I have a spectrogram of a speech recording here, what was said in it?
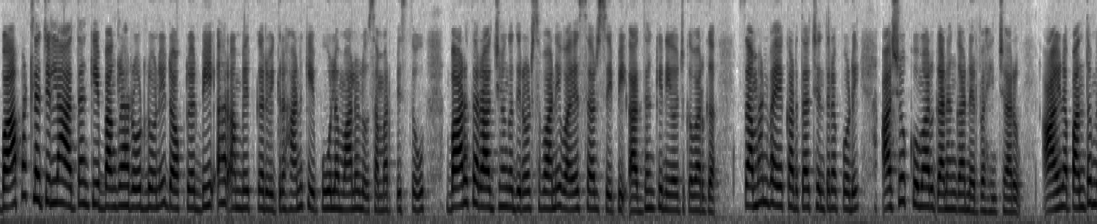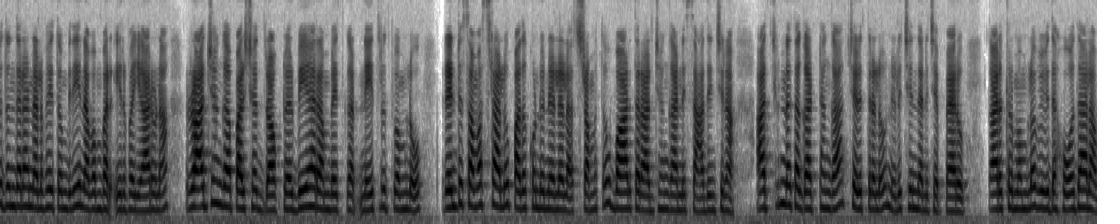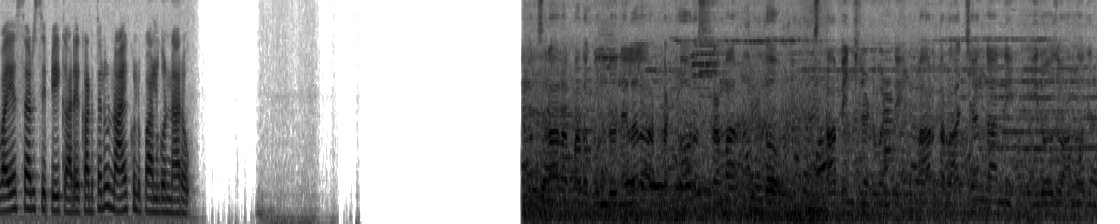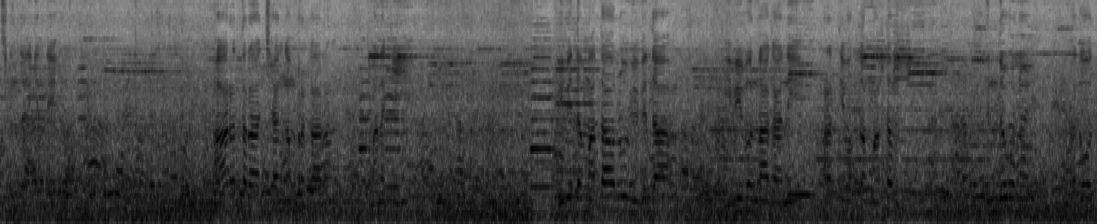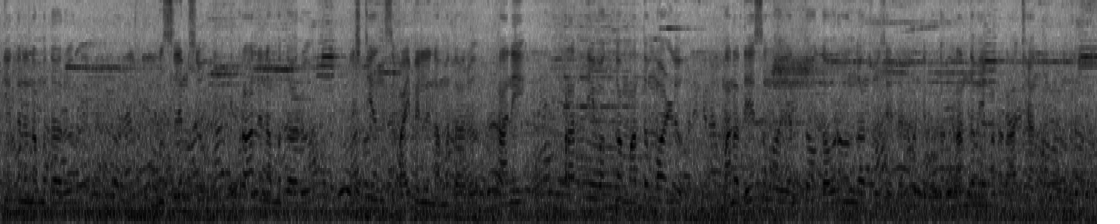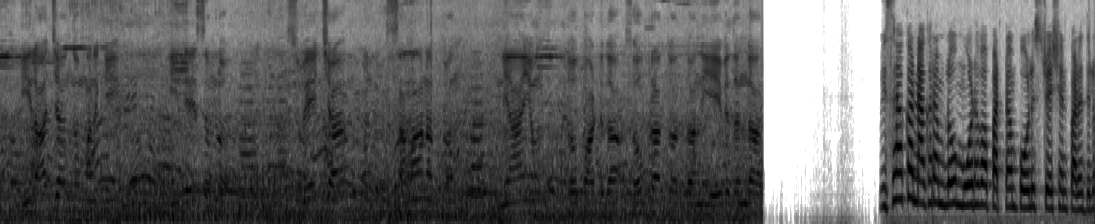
బాపట్ల జిల్లా అద్దంకి బంగ్లా రోడ్లోని doctor BR Ambedkar విగ్రహానికి పూలమాలలు సమర్పిస్తూ భారత రాజ్యాంగ దినోత్సవాన్ని వైఎస్ఆర్సీపీ అద్దంకి నియోజకవర్గ సమన్వయకర్త చింతలపూడి అశోక్ కుమార్ ఘనంగా నిర్వహించారు. ఆయన పంతొమ్మిది వందల నలభై తొమ్మిది నవంబర్ ఇరవై ఆరున రాజ్యాంగ పరిషత్ డాక్టర్ బిఆర్ అంబేద్కర్ నేతృత్వంలో రెండు సంవత్సరాలు పదకొండు నెలల శ్రమతో భారత రాజ్యాంగాన్ని సాధించిన అత్యున్నత ఘట్టంగా చరిత్రలో నిలిచిందని చెప్పారు. కార్యక్రమంలో వివిధ హోదాల వైఎస్ఆర్సీపీ కార్యకర్తలు నాయకులు పాల్గొన్నారు. సంవత్సరాల పదకొండు నెలల కఠోర శ్రమతో స్థాపించినటువంటి భారత రాజ్యాంగాన్ని ఈరోజు ఆమోదించడం జరిగింది. భారత రాజ్యాంగం ప్రకారం మనకి వివిధ మతాలు వివిధ ఇవి ఉన్నా కానీ ప్రతి ఒక్క మతం హిందువులు భగవద్గీతను నమ్ముతారు ముస్లిమ్స్ ఖురాన్ని నమ్ముతారు క్రిస్టియన్స్ బైబిల్ని నమ్ముతారు. కానీ ప్రతి ఒక్క మతం వాళ్ళు మన దేశంలో ఎంతో గౌరవంగా చూసేటటువంటి ఒక గ్రంథమే మన రాజ్యాంగం. ఈ రాజ్యాంగం మనకి ఈ దేశంలో స్వేచ్ఛ సమానత్వం న్యాయంతో పాటుగా సౌభ్రాతత్వాన్ని ఏ విధంగా విశాఖ నగరంలో మూడవ పట్నం పోలీస్ స్టేషన్ పరిధిలో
